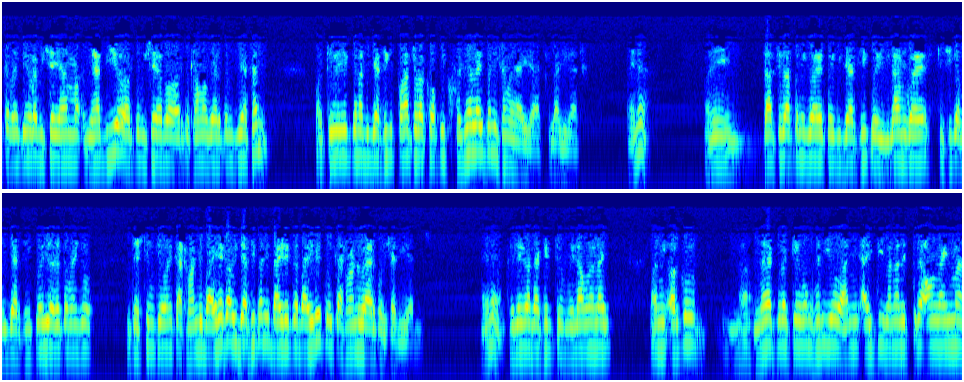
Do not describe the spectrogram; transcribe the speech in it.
तपाईँको एउटा विषय यहाँ यहाँ दियो अर्को विषय अब अर्को ठाउँमा गएर पनि दिएका छन्। त्यो एकजना विद्यार्थीको पाँचवटा कपी खोज्नलाई पनि समय आइरहेको लागिरहेको छ होइन? अनि दार्चुला पनि गए कोही विद्यार्थी कोही इलाम गए टिसीका विद्यार्थी कोही अझ तपाईँको इन्ट्रेस्टिङ के भने काठमाडौँ बाहिरका विद्यार्थी पनि बाहिरका बाहिरै कोही काठमाडौँ आएर परीक्षा दिइहाल्नु होइन? त्यसले गर्दाखेरि त्यो मिलाउनलाई अनि अर्को नयाँ कुरा के भन्दाखेरि यो हामी आइटी भन्नाले पुरा अनलाइनमा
